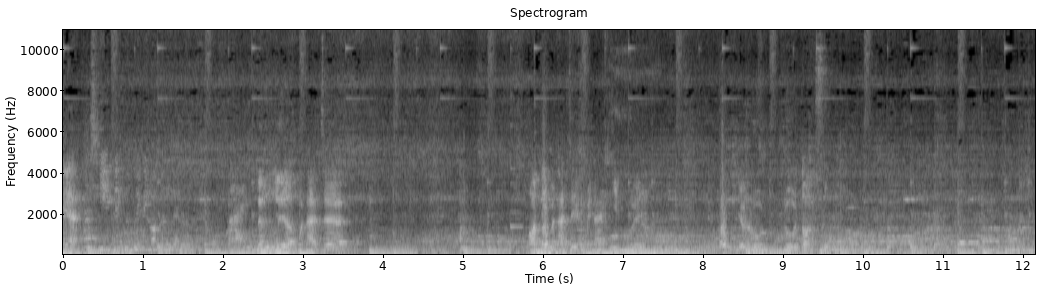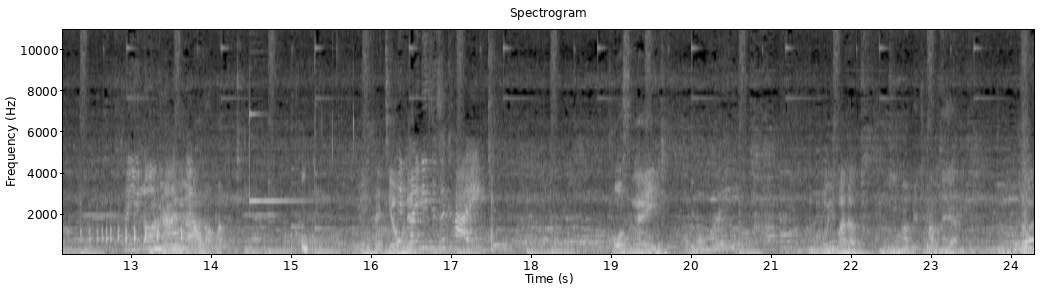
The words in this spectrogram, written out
เนี้ยถ้าชีสนี่คือไม่มีรสอื่นเลยนะอะไรเหลืองๆมันอาจจะ ตอนนี้มันอาจจะยังไม่น่ากินเว้ยเดี๋ยวดูดูตอนสุกเธอยืนรออุ้ยอาหารอุ้ยแล้มาวแล้วมาอุ้ยไข่เจียวเห็นมาไหมเนี่ยดิจิสไข่โพสต์ไงโอ้ย อุ้ยมาแล้ว นี่มาเป็นชั้นเลยอะโอ้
